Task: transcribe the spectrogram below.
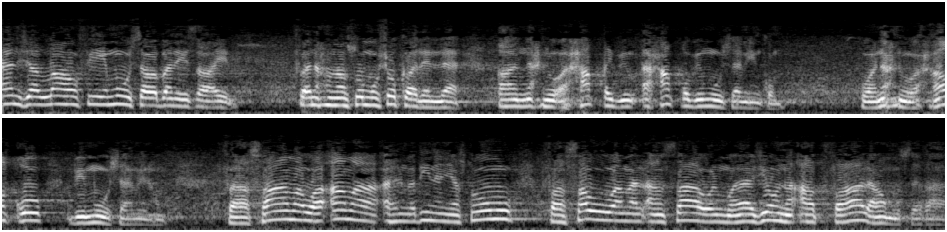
أنجى الله فيه موسى وبني إسرائيل. فنحن نصوم شكرا لله. قال نحن أحق أحق بموسى منكم. ونحن أحق بموسى منهم. فصام وأمر أهل المدينة أن يصوموا فصوم الأنصار والمهاجرون أطفالهم الصغار.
